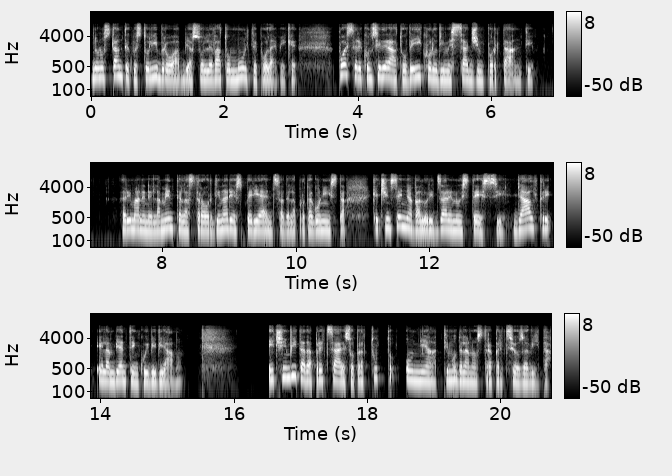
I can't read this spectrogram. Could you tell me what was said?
nonostante questo libro abbia sollevato molte polemiche, può essere considerato veicolo di messaggi importanti. Rimane nella mente la straordinaria esperienza della protagonista che ci insegna a valorizzare noi stessi, gli altri e l'ambiente in cui viviamo. E ci invita ad apprezzare soprattutto ogni attimo della nostra preziosa vita.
